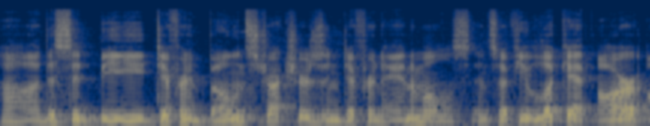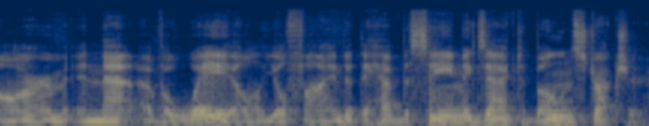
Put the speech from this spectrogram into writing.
Uh, this would be different bone structures in different animals. And so if you look at our arm and that of a whale, you'll find that they have the same exact bone structure.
